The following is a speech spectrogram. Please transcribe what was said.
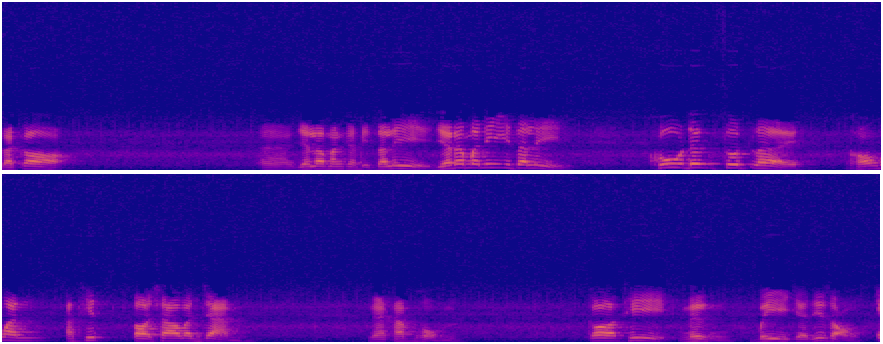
แล้วก็ เยอรมันกับอิตาลี เยอรมนีอิตาลี คู่ดึกสุดเลย ของวันอาทิตย์ต่อเช้าวันจันทร์นะครับผม ก็ที่หนึ่งบีเจอที่สองเอ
